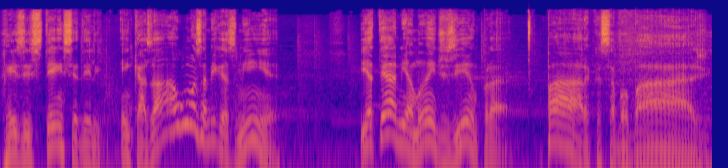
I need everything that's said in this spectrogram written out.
resistência dele em casar, algumas amigas minhas e até a minha mãe diziam para para com essa bobagem,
